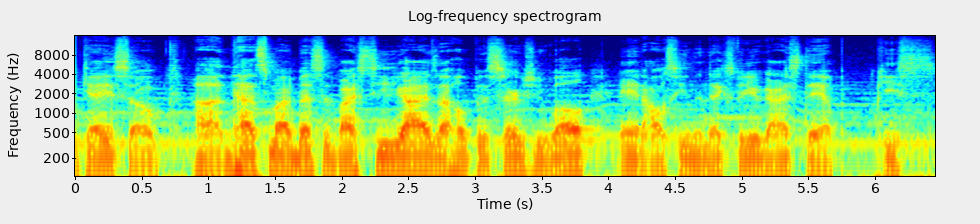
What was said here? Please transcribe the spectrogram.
Okay, so uh, that's my best advice to you guys. I hope it serves you well, and I'll see you in the next video, guys. Stay up. Peace.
